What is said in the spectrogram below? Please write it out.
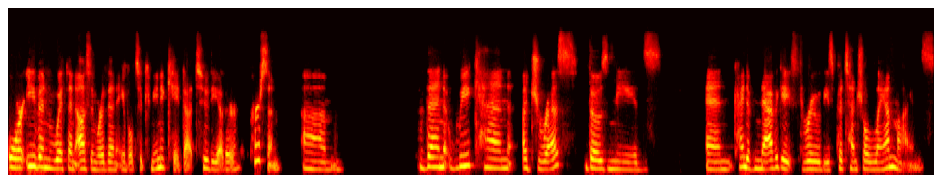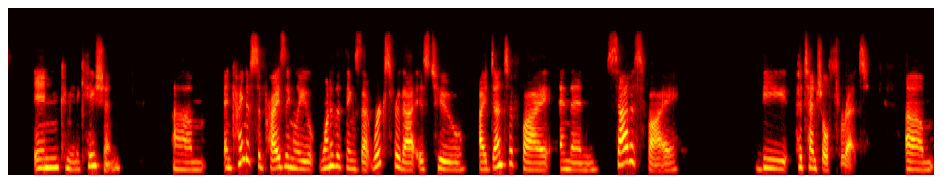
or even within us and we're then able to communicate that to the other person. Um, then we can address those needs and kind of navigate through these potential landmines in communication. Um, and kind of surprisingly one of the things that works for that is to identify and then satisfy the potential threat. Um,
